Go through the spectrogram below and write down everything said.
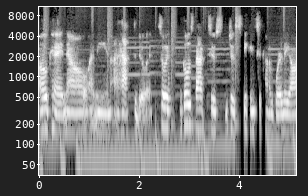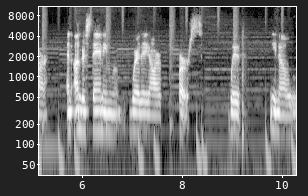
okay, now, I mean, I have to do it. So it goes back to just speaking to kind of where they are and understanding where they are first with, you know,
